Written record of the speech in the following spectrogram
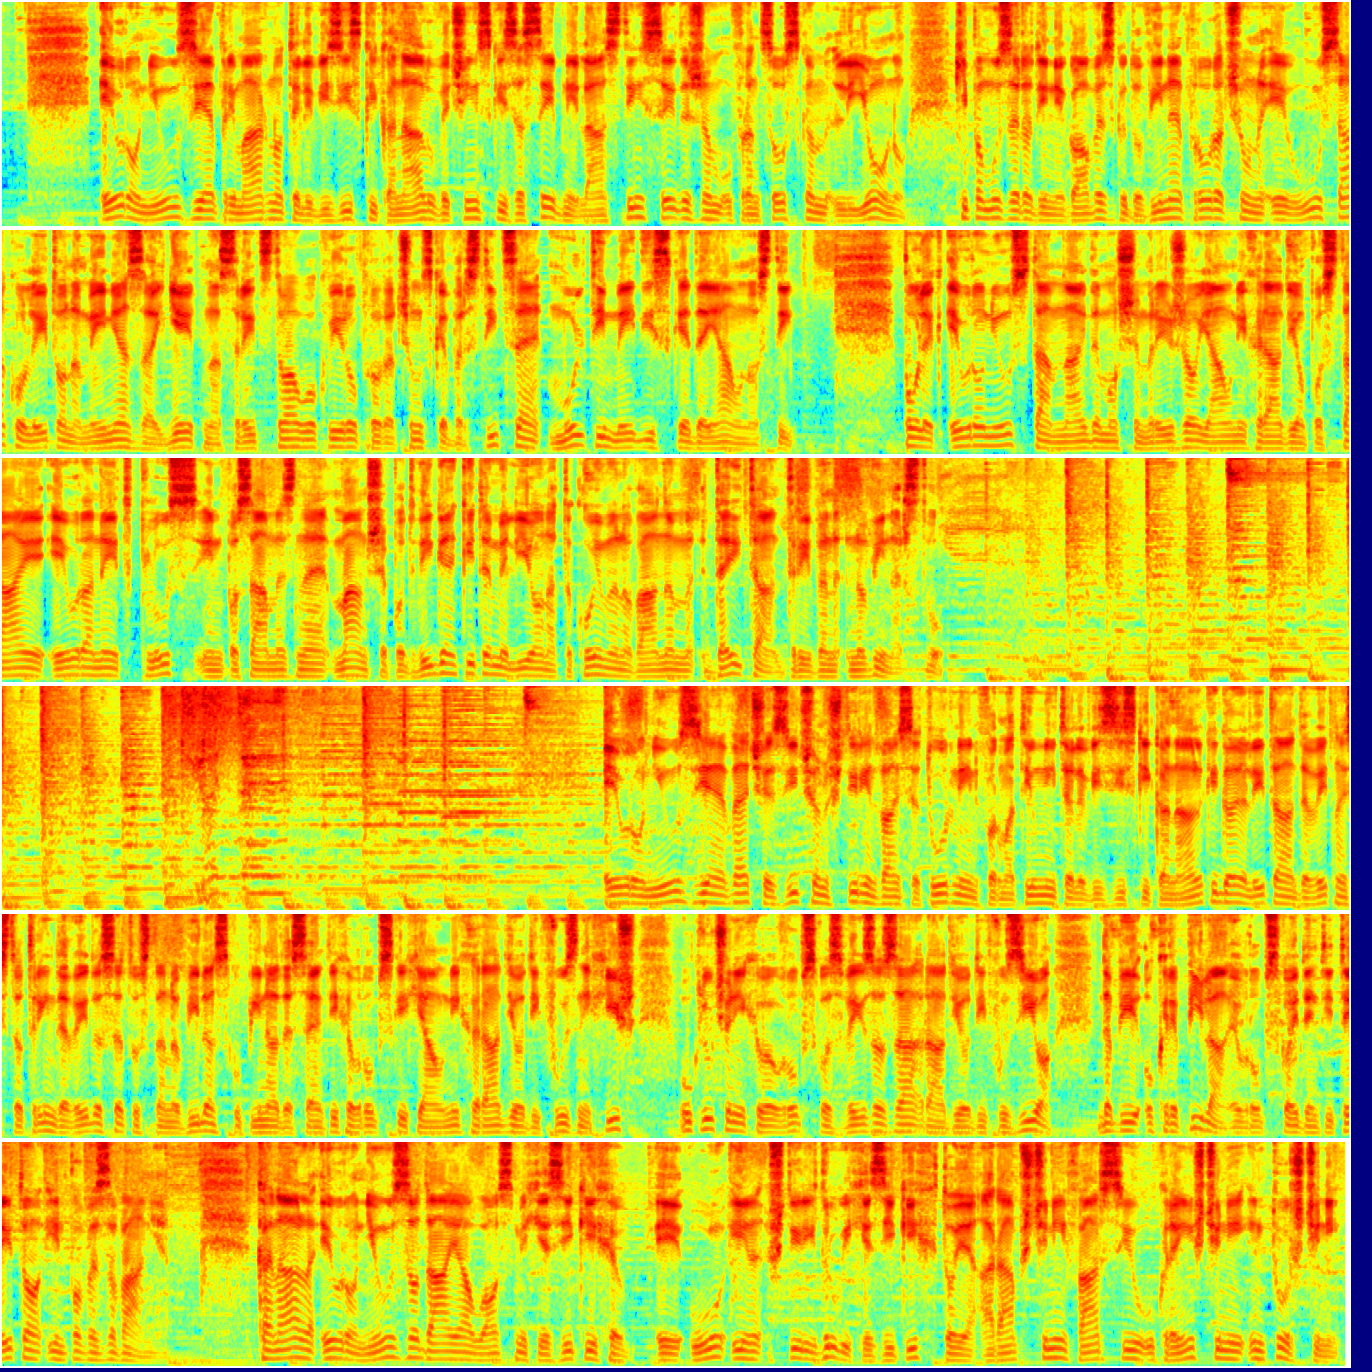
Euronews je primarno televizijski kanal v večinski zasebni lasti, sedežem v francoskem Lyonu, ki pa mu zaradi njegove zgodovine proračun EU vsako leto namenja za jetna sredstva v okviru proračunske vrstice multimedijske dejavnosti. Poleg Euronews tam najdemo še mrežo javnih radiopostaje Euronet Plus in posamezne manjše podvige, ki temelijo na tako imenovanem data-driven novinarstvu. Euronews je večjezičen 24-urni informativni televizijski kanal, ki ga je leta 1993 ustanovila skupina desetih evropskih javnih radiodifuznih hiš, vključenih v Evropsko zvezo za radiodifuzijo, da bi okrepila evropsko identiteto in povezovanje. Kanal Euronews oddaja v osmih jezikih EU in štirih drugih jezikih, to je arabščini, farsiju, ukrajinščini in turščini.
